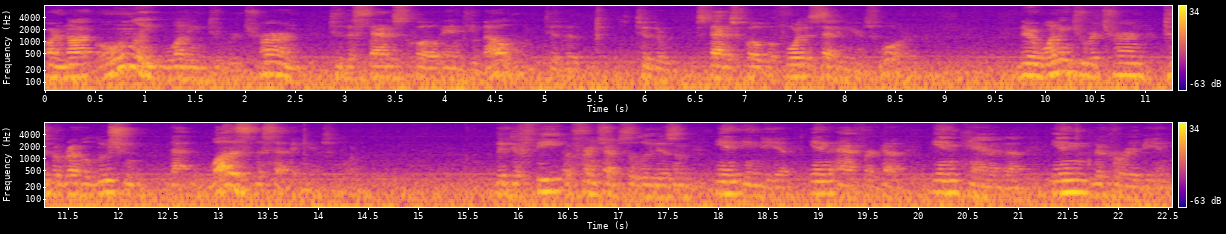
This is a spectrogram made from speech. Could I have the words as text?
are not only wanting to return to the status quo antebellum, to the, to the status quo before the Seven Years' War, they're wanting to return to the revolution that was the Seven Years' War. The defeat of French absolutism in India, in Africa, in Canada, in the Caribbean,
